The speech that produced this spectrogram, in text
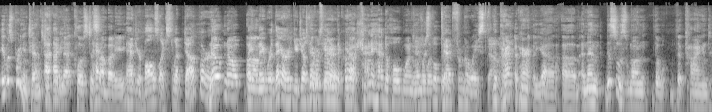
it was pretty intense just I- I mean, that close to ha- somebody. Had your balls like slipped up, or Nope, nope. They, um, they were there. You just they weren't feeling there. the You know, kind of had to hold one in a just little bit. dead from the waist down. Appar- apparently, yeah. Um, and then this was one the the kind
